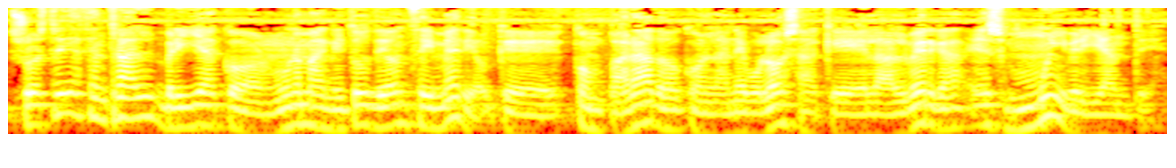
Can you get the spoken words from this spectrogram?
Su estrella central brilla con una magnitud de once y medio, que, comparado con la nebulosa que la alberga, es muy brillante.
